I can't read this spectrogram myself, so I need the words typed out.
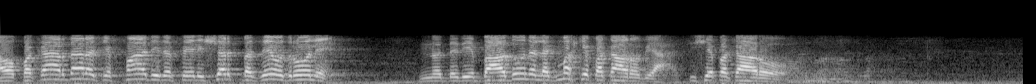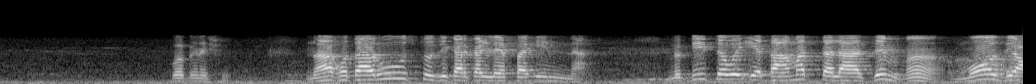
او پکار دار چې فا دې د فعل شرط په ځای ودرولې نو د دې بعدونه لګمخ کې پکارو بیا څه شي پکارو و پنه شو نا خو تاروس تو ذکر کړل فإن نو دې ته وې اقامت تلازم موضع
